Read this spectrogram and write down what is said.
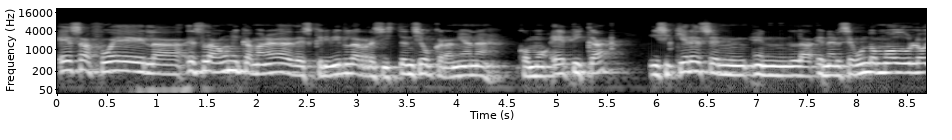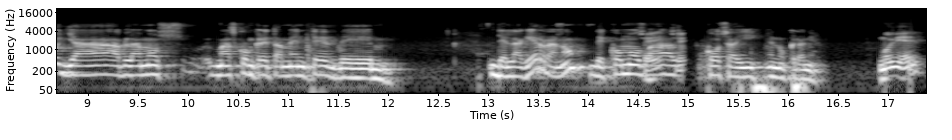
esa fue la, es la única manera de describir la resistencia ucraniana como épica. Y si quieres, en, en, la, en el segundo módulo ya hablamos más concretamente de, de la guerra, ¿no? De cómo va la cosa ahí en Ucrania. Muy bien.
